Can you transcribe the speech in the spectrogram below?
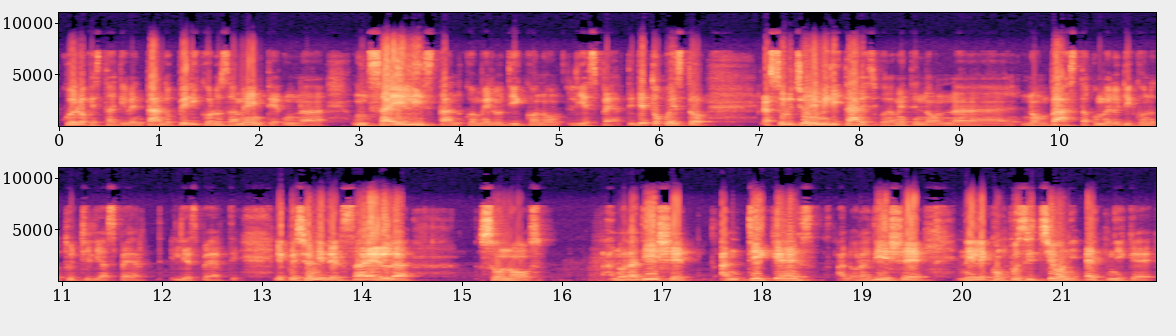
quello che sta diventando pericolosamente una, un Sahelistan, come lo dicono gli esperti. Detto questo, la soluzione militare sicuramente non, eh, non basta, come lo dicono tutti gli esperti, gli esperti. Le questioni del Sahel sono, hanno radici antiche, hanno radice nelle composizioni etniche,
